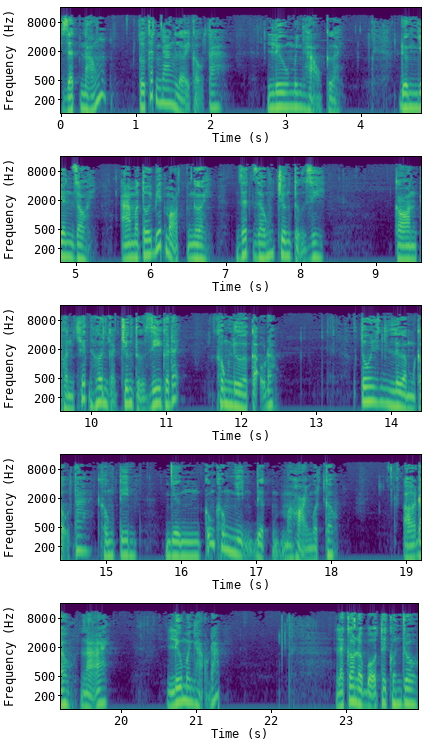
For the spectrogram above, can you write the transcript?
Rất nóng, tôi cắt ngang lời cậu ta. Lưu Minh Hạo cười. Đương nhiên rồi, à mà tôi biết một người, rất giống Trương Tử Di. Còn thuần khiết hơn cả Trương Tử Di cơ đấy. Không lừa cậu đâu. Tôi lườm cậu ta, không tin, nhưng cũng không nhịn được mà hỏi một câu. Ở đâu, là ai? Lưu Minh hảo đáp. Là câu lạc bộ Taekwondo,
